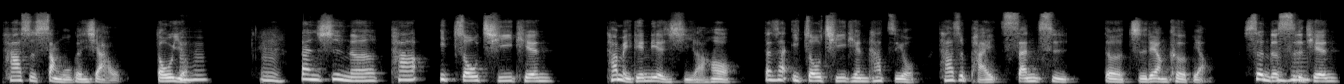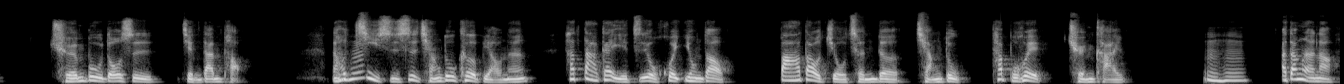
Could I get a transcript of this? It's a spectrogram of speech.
他是上午跟下午都有，嗯，嗯，但是呢，他一周七天。他每天练习，然后，但是他一周七天，他只有他是排三次的质量课表，剩的四天全部都是简单跑。然后，即使是强度课表呢，他大概也只有会用到八到九成的强度，他不会全开。嗯哼，啊，当然啦，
